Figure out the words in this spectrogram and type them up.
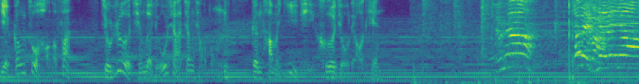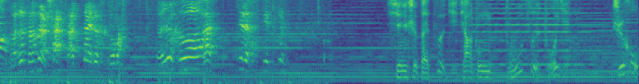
也刚做好了饭，就热情地留下江小龙，跟他们一起喝酒聊天。兄弟，要点钱没有？我这整点菜，咱在这喝吧，在这喝。来，进来，进进。先是在自己家中独自酌饮，之后。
